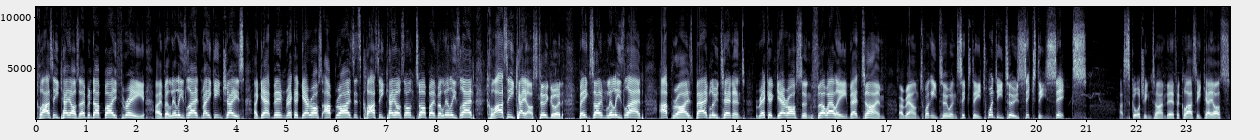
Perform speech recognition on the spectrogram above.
Classy Chaos opened up by three. Over Lily's Lad making chase. A gap then Rekka Geros, Uprise. It's Classy Chaos on top over Lily's Lad. Classy Chaos, too good. Beaks home Lily's Lad. Uprise, Bag Lieutenant, Rekka Geros and Fo Alley. That time around 22 and 60, 22 66. A scorching time there for Classy Chaos.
